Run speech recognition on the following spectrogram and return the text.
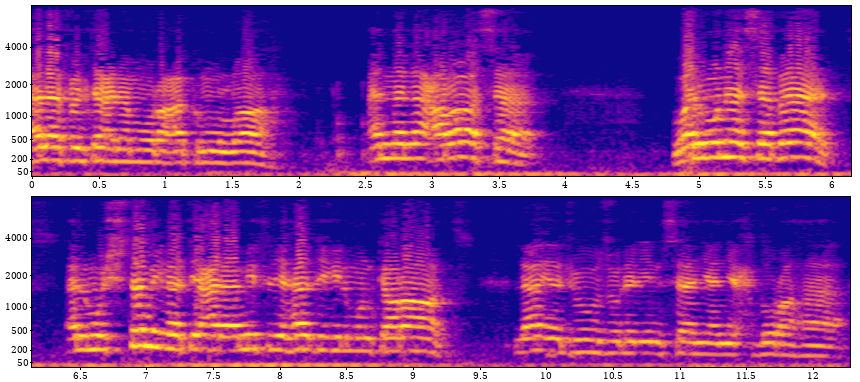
ألا فلتعلموا رعاكم الله أن الأعراس والمناسبات المشتملة على مثل هذه المنكرات لا يجوز للإنسان أن يحضرها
